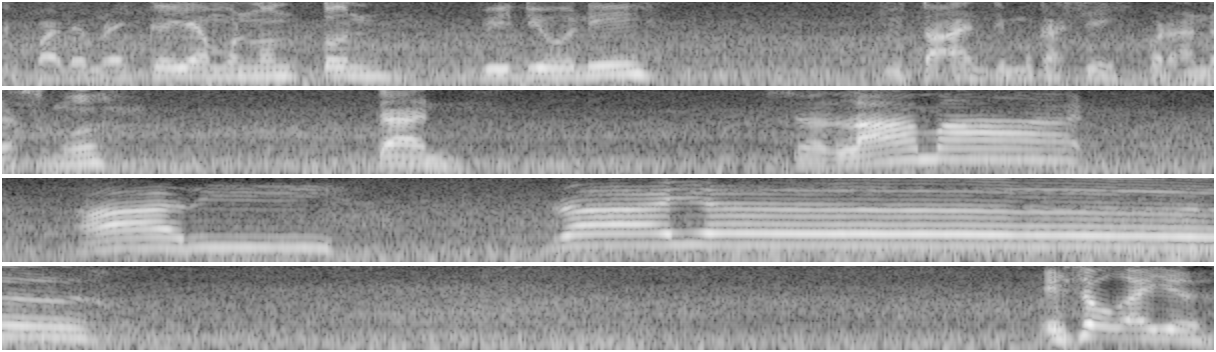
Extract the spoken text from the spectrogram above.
Kepada mereka yang menonton video ni, jutaan terima kasih kepada anda semua dan selamat hari raya. Esok raya.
